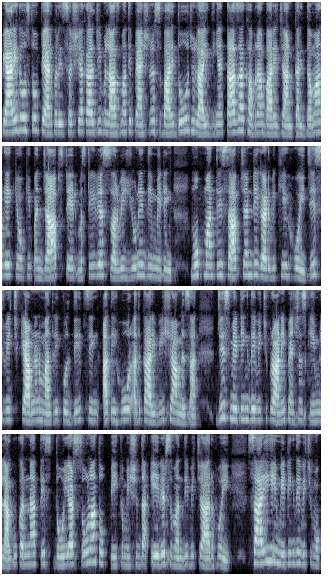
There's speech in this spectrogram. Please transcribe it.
ਪਿਆਰੇ ਦੋਸਤੋ, ਪਿਆਰ ਭਰੀ ਸਤਿ ਸ਼੍ਰੀ ਅਕਾਲ ਜੀ। ਮੁਲਾਜ਼ਮਾਂ ਤੇ ਪੈਨਸ਼ਨਰਸ ਬਾਰੇ 2 ਜੁਲਾਈ ਦੀਆਂ ਤਾਜ਼ਾ ਖਬਰਾਂ ਬਾਰੇ ਜਾਣਕਾਰੀ ਦਵਾਂਗੇ, ਕਿਉਂਕਿ Punjab state ministerial service union ਦੀ ਮੀਟਿੰਗ ਮੁੱਖ ਮੰਤਰੀ ਸਾਹਿਬ ਚੰਡੀਗੜ੍ਹ ਵਿਖੇ ਹੋਈ, ਜਿਸ ਵਿੱਚ ਕੈਬਨਿਟ ਮੰਤਰੀ ਕੁਲਦੀਪ ਸਿੰਘ ਅਤੇ ਹੋਰ ਅਧਿਕਾਰੀ ਵੀ ਸ਼ਾਮਿਲ ਸਨ। ਜਿਸ ਮੀਟਿੰਗ ਦੇ ਵਿੱਚ ਪੁਰਾਣੀ ਪੈਨਸ਼ਨ ਸਕੀਮ ਲਾਗੂ ਕਰਨਾ ਤੇ 2016 ਤੋਂ ਪੀ ਕਮਿਸ਼ਨ ਦਾ ਏਰੀਅਰ ਸੰਬੰਧੀ ਵਿਚਾਰ ਹੋਈ। ਸਾਰੀ ਹੀ ਮੀਟਿੰਗ ਦੇ ਵਿੱਚ ਮੁੱਖ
